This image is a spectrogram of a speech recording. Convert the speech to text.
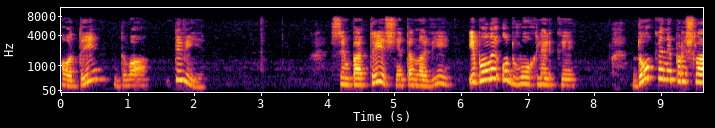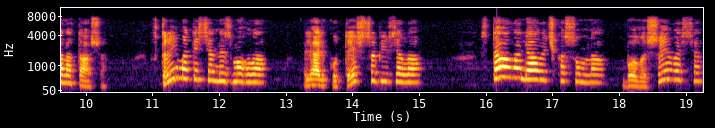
Один, два, дві. Симпатичні та нові і були удвох ляльки. Доки не прийшла Наташа. Втриматися не змогла, ляльку теж собі взяла. Стала лялечка сумна, бо лишилася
